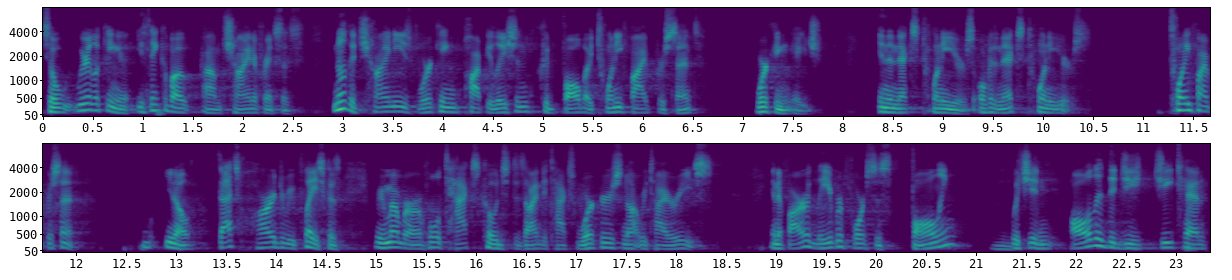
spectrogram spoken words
So we're looking at, you think about um, China, for instance, You know, the Chinese working population could fall by 25% working age in the next 20 years, over the next 20 years. 25%. You know, that's hard to replace because remember, our whole tax code is designed to tax workers, not retirees. And if our labor force is falling, Mm. which in all of the G- G10,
